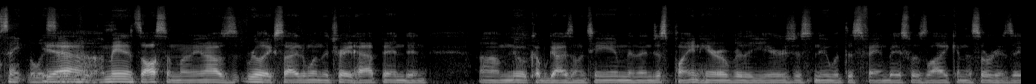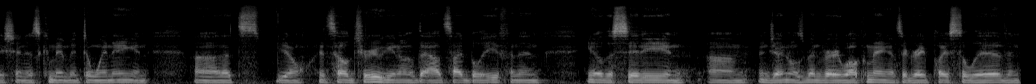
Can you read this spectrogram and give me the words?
St. Louis? Yeah, St. Louis? I mean it's awesome. I mean I was really excited when the trade happened and um, knew a couple guys on the team, and then just playing here over the years, just knew what this fan base was like and this organization, its commitment to winning, and uh, that's you know it's held true. You know the outside belief, and then you know the city and um, in general has been very welcoming. It's a great place to live, and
